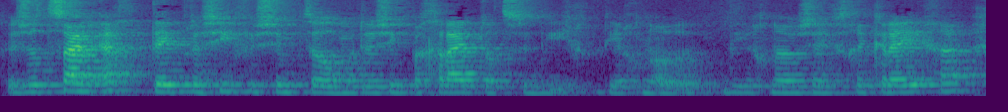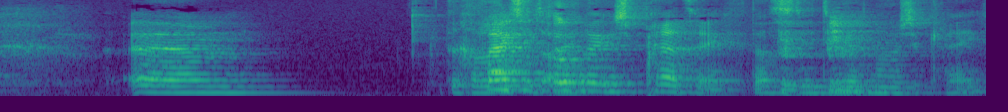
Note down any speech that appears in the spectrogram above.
Dus dat zijn echt depressieve symptomen. Dus ik begrijp dat ze die diagnose, diagnose heeft gekregen. Ehm Vond ze het tegelijkertijd- overigens prettig dat ze die diagnose kreeg?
